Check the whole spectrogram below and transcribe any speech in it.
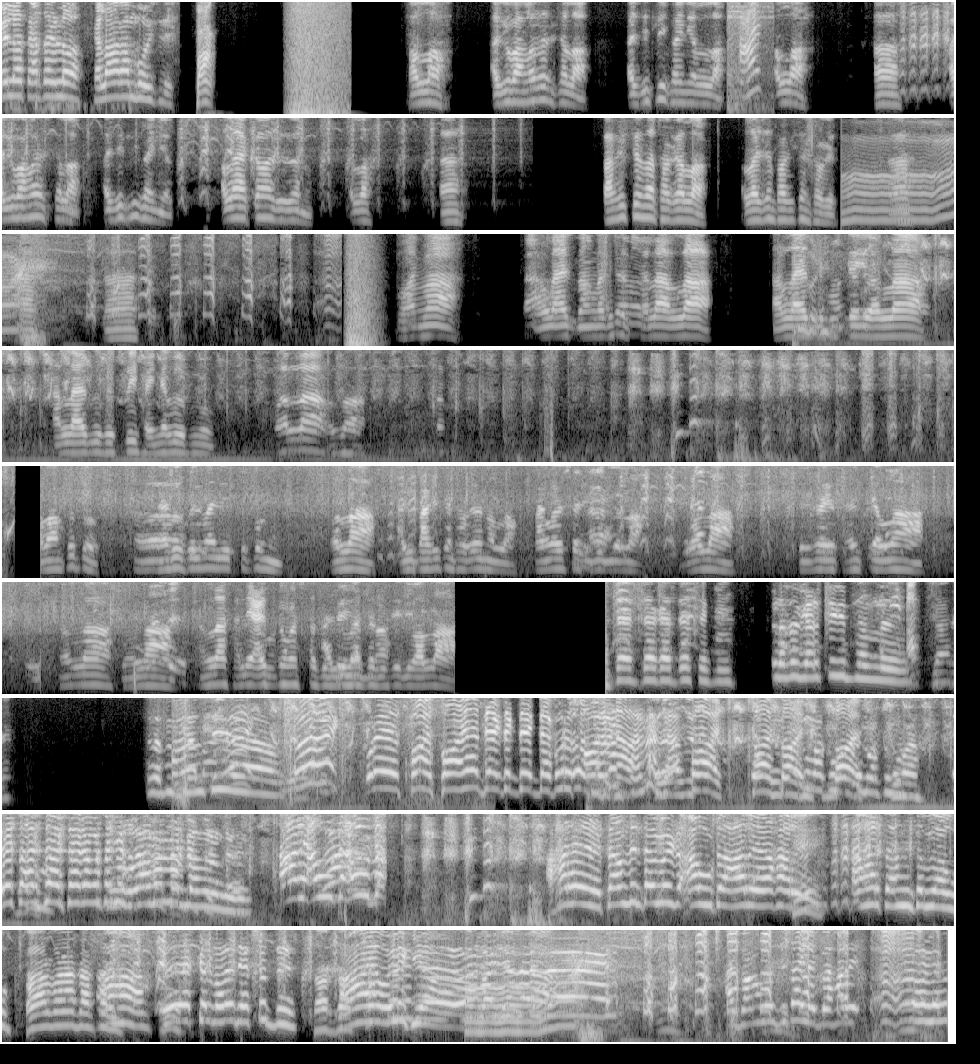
এই ল তাড়াতাড়ি ল খেলা আরম্ভ হয়েছে আল্লাহ আজকে বাংলাদেশ খেলা। আজ জিতলি ফাইনাল আল্লাহ। আল্লাহ হ্যাঁ আজকে বাংলাদেশ খেলা। আজ জিতলি ফাইনাল আল্লাহ একটা ম্যাচ জানো আল্লাহ হ্যাঁ। পাকিস্তান না ঠকে আল্লাহ। আল্লাহ যেন পাকিস্তান ঠকে। হ্যাঁ হ্যাঁ হ্যাঁ। আল্লাহ বাংলাদেশের খেলা আল্লাহ। আল্লাহ আল্লাহ। আল্লাহ। আজকে সত্যি ফাইনাল উঠবো আল্লাহ আল্লাহ। আল্লাহ পাকিস্তান আল্লাহ। বাংলাদেশ সাথে জিতবে আল্লাহ। আল্লাহ আল্লাহ। আল্লাহ আল্লাহ। খালি দিও আল্লাহ। আরে তামদিন তুমি আউট আরে আরে আরে তামদিন তুমি আউট বারবার আর আহা। এ মানে 100 দিন আয় ওইলে কি আর? বাংলাদেশ তাই লাগবে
